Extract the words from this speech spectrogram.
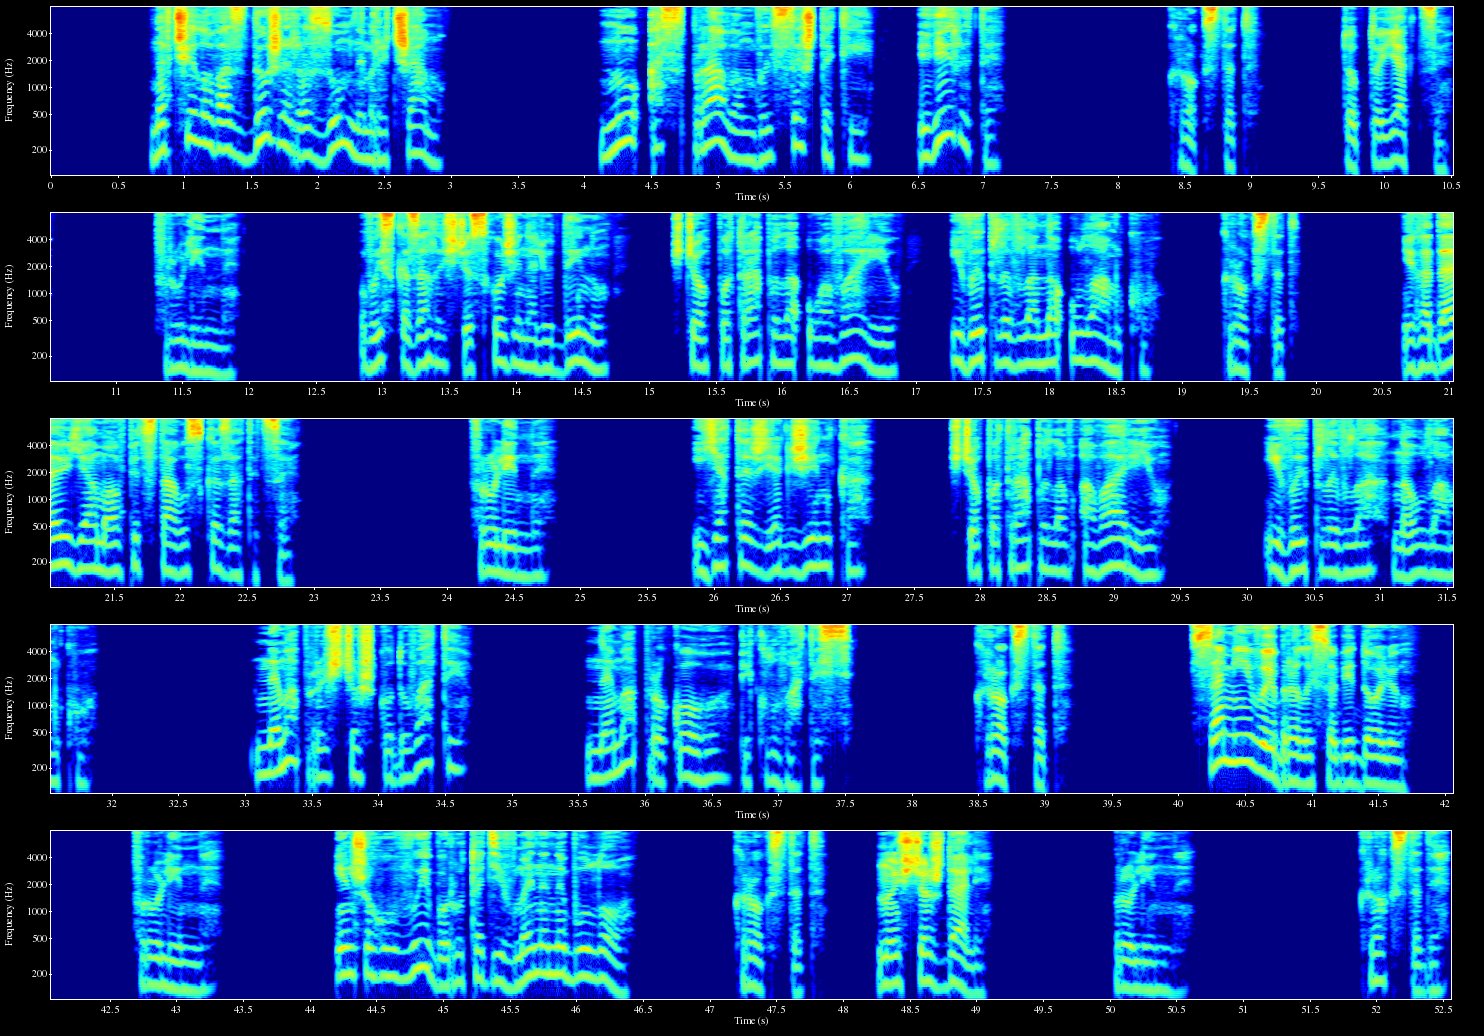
навчило вас дуже розумним речам. Ну, а справам ви все ж таки вірите? Крокстат. Тобто як це? Фрулінне. Ви сказали, що схожі на людину, що потрапила у аварію і випливла на уламку. Крокстат. І гадаю, я мав підставу сказати це. Фрулінне. І я теж, як жінка, що потрапила в аварію і випливла на уламку. Нема про що шкодувати, нема про кого піклуватись. Крокстат. Самі вибрали собі долю. Фрулінне. Іншого вибору тоді в мене не було. Крокстад. Ну і що ж далі? Фрулінне. Крокстаде.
